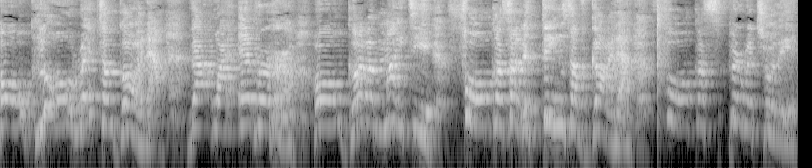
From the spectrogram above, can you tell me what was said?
Oh, glory to God. That whatever Oh God Almighty, focus on the things of God. Focus spiritually,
